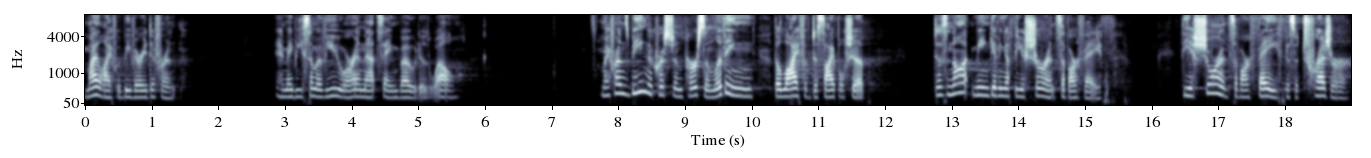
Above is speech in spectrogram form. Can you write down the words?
My life would be very different. And maybe some of you are in that same boat as well. My friends, being a Christian person, living the life of discipleship, does not mean giving up the assurance of our faith. The assurance of our faith is a treasure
